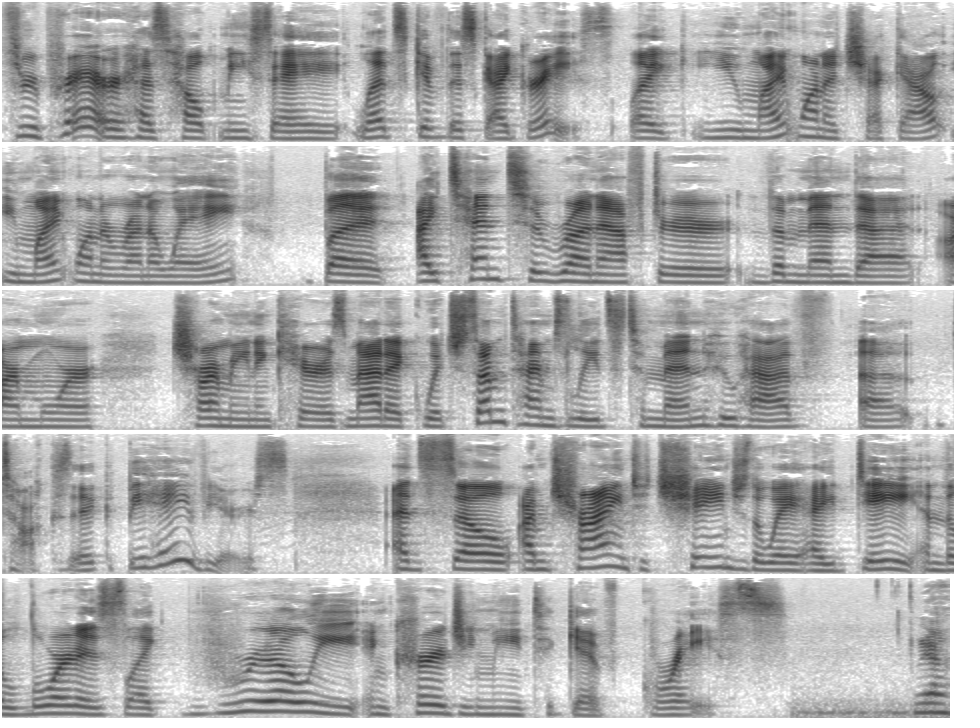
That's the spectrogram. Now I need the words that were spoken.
through prayer has helped me say, "Let's give this guy grace. Like you might want to check out, you might want to run away, but I tend to run after the men that are more charming and charismatic, which sometimes leads to men who have uh, toxic behaviors. And so I'm trying to change the way I date, and the Lord is like really encouraging me to give grace. Yeah.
